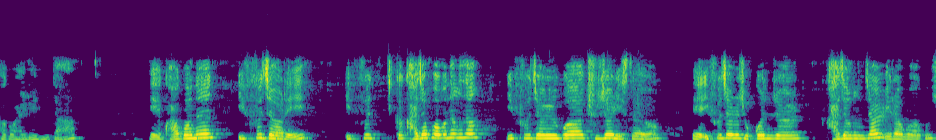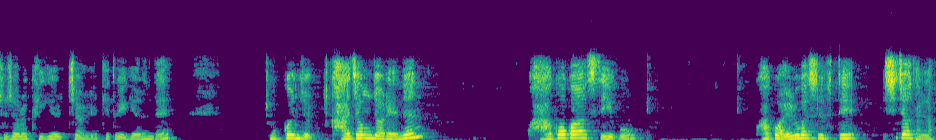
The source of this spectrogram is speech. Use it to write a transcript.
과거 완료입니다. 예, 과거는 if절이 if 그러니까 가정법은 항상 if절과 주절이 있어요. 예, if절을 조건절, 가정절이라고 하고 주절을 귀결절 이렇게도 얘기하는데 조건절, 가정절에는 과거가 쓰이고 과거 완료가 쓰였을 때 시제가 달라.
